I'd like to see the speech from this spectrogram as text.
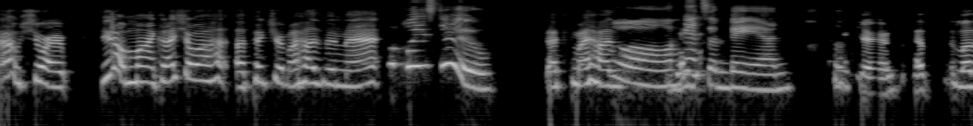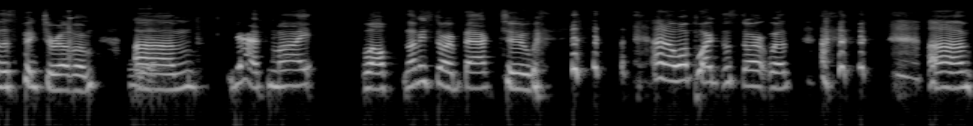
Oh, sure. If you don't mind, can I show a, a picture of my husband, Matt? Well, please do. That's my husband. Oh, handsome man. Thank you. I love this picture of him. Um, yes, my well, let me start back to I don't know what part to start with. um,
